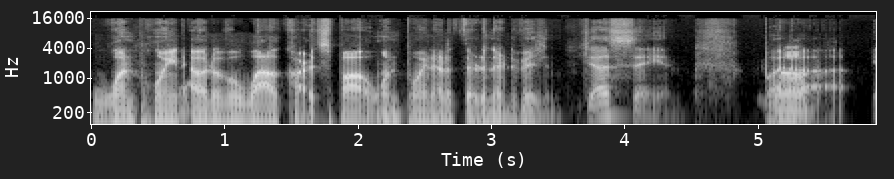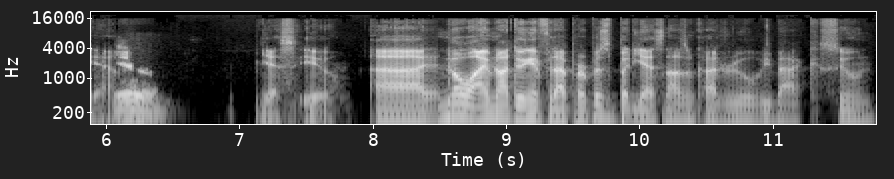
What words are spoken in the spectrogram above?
one point out of a wild card spot, one point out of third in their division. Just saying. But Oh. uh, yeah, Ew. yes, you. Uh, no, I'm not doing it for that purpose. But yes, Nazem Kadri will be back soon.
